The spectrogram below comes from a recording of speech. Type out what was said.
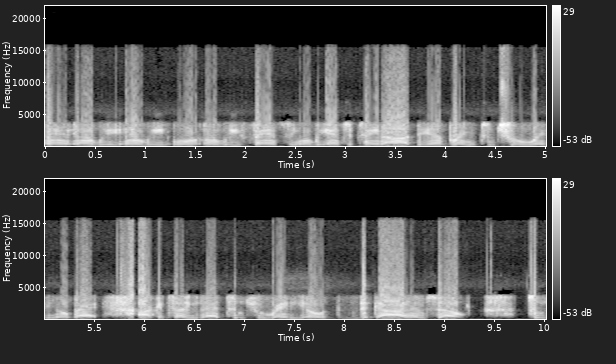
and and we and we and we fancy and we entertain the idea of bringing Two True Radio back. I can tell you that Two True Radio, the guy himself, Two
